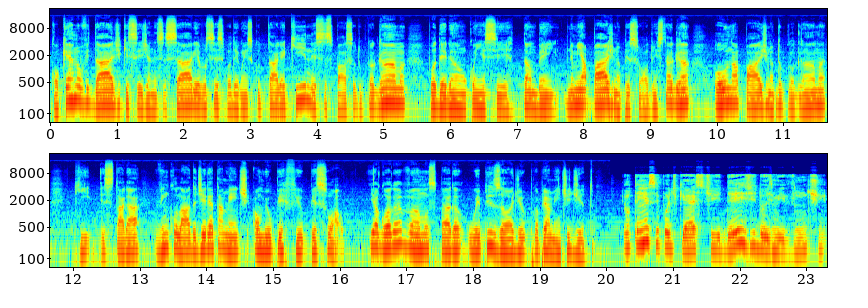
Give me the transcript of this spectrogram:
Qualquer novidade que seja necessária, vocês poderão escutar aqui nesse espaço do programa, poderão conhecer também na minha página pessoal do Instagram ou na página do programa que estará vinculada diretamente ao meu perfil pessoal. E agora vamos para o episódio propriamente dito. Eu tenho esse podcast desde 2020,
